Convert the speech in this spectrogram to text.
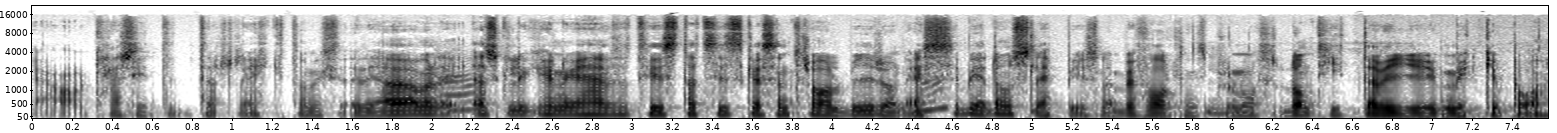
Ja, kanske inte direkt. Om ja, jag skulle kunna hänvisa till Statistiska centralbyrån. Mm. SCB, de släpper ju sådana befolkningsprognoser. De tittar vi ju mycket på.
